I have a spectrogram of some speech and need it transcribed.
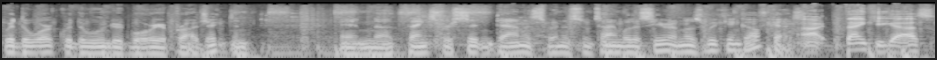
with the work with the Wounded Warrior Project. And and uh, thanks for sitting down and spending some time with us here on those weekend golf casts. All right, thank you guys.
